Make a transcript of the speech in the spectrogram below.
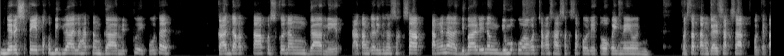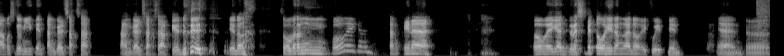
nirespeto ko bigla lahat ng gamit ko eh. Puta, kada tapos ko ng gamit, tatanggalin ko sa saksak. Tangin na, di bali nang yumuko ako tsaka sasaksak ulit, okay na yun. Basta tanggal saksak, pagkatapos gamitin, tanggal saksak. Tanggal saksak. Yun, yun ang sobrang, oh my God, tangin na. Oh my God, respetohin ang ano, equipment. Yan. Yan.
